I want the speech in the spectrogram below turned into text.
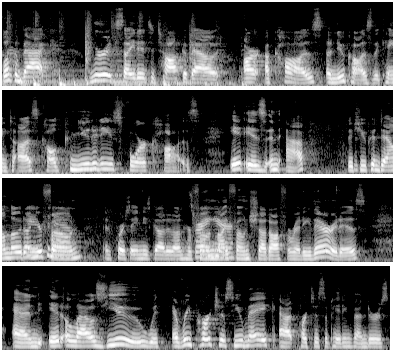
Welcome back. We're excited to talk about our, a cause, a new cause that came to us called Communities for Cause. It is an app that you can download on your phone. app. And of course, Amy's got it on her It's right phone. My phone shut off already. There it is. And it allows you, with every purchase you make at participating vendors,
